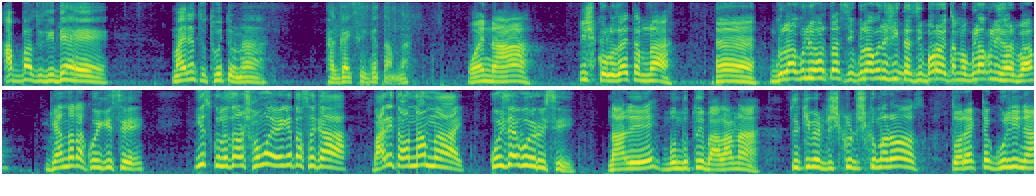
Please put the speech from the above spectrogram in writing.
আব্বা যদি দেহে মাইরা তো থইতো না। থাক গাইছে গেতাম না। ওই না স্কুলে যাইতাম না। হ্যাঁ গুলাগুলি হরতাছি গুলাগুলি শিখতাছি বড় হইতাম না গুলাগুলি হরবাম। গেন্দাটা কই গেছে? স্কুলে যাওয়ার সময় হয়ে গেছে গা। বাড়ি তার নাম নাই। কই যাই বই রইছে? না রে বন্ধু তুই বালা না। তুই কি ডিস্কু ডিস্কু মারস? তোর একটা গুলি না।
